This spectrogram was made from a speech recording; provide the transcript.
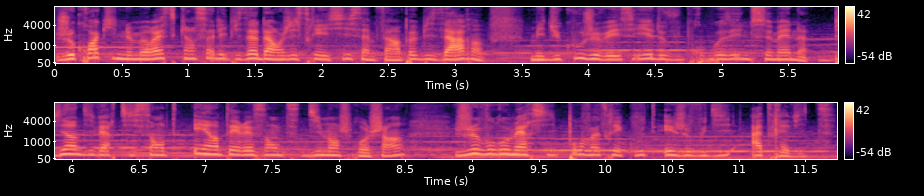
Je crois qu'il ne me reste qu'un seul épisode à enregistrer ici, ça me fait un peu bizarre. Mais du coup, je vais essayer de vous proposer une semaine bien divertissante et intéressante dimanche prochain. Je vous remercie pour votre écoute et je vous dis à très vite.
